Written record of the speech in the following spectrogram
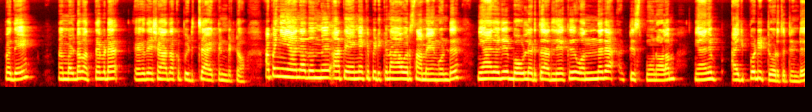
അപ്പോൾ അതേ നമ്മളുടെ മത്ത ഇവിടെ ഏകദേശം അതൊക്കെ പിടിച്ചായിട്ടുണ്ട് കേട്ടോ അപ്പം ഇനി ഞാനതൊന്ന് ആ തേങ്ങയൊക്കെ പിടിക്കുന്ന ആ ഒരു സമയം കൊണ്ട് ഞാനൊരു ബൗളെടുത്ത് അതിലേക്ക് ഒന്നര ടീസ്പൂണോളം ഞാൻ അരിപ്പൊടി ഇട്ട് കൊടുത്തിട്ടുണ്ട്.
